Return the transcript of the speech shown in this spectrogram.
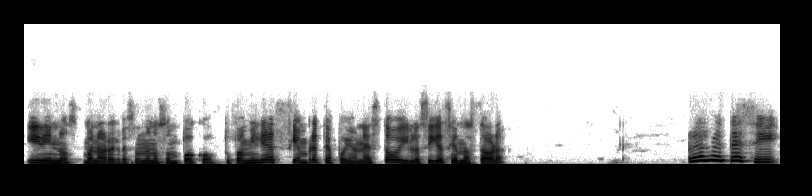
Y dinos, bueno, regresándonos un poco, ¿tu familia siempre te apoyó en esto y lo sigue haciendo hasta ahora? Sí.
